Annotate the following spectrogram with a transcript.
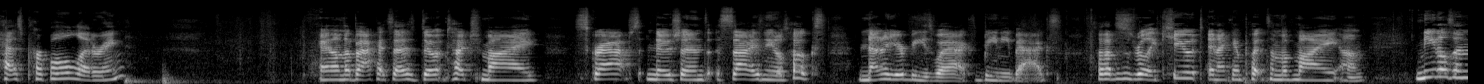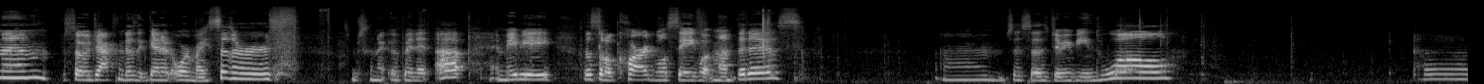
has purple lettering. And on the back it says, don't touch my scraps, notions, size, needles, hooks, none of your beeswax beanie bags. So I thought this was really cute and I can put some of my um, needles in them so Jackson doesn't get it or my scissors. So I'm just going to open it up and maybe this little card will say what month it is. Um, so it says Jimmy Beans Wool. Uh,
